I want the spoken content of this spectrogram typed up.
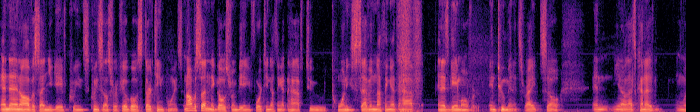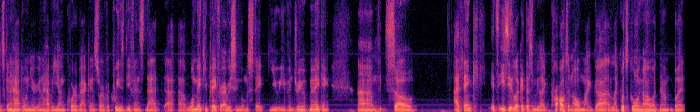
And then all of a sudden you gave Queens Queens cells for a field goal. It's 13 points. And all of a sudden it goes from being 14 nothing at the half to 27 nothing at the half. And it's game over in two minutes, right? So, and you know, that's kind of what's going to happen when you're going to have a young quarterback and sort of a Queens defense that uh, will make you pay for every single mistake you even dream of making. Um, so I think it's easy to look at this and be like, Carleton, oh my God, like what's going on with them? But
